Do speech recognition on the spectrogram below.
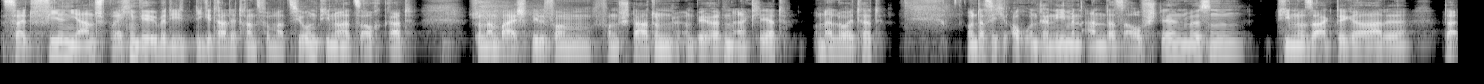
seit vielen Jahren sprechen wir über die digitale Transformation. Tino hat es auch gerade schon am Beispiel vom, von Staat und, und Behörden erklärt und erläutert. Und dass sich auch Unternehmen anders aufstellen müssen. Tino sagte gerade, da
